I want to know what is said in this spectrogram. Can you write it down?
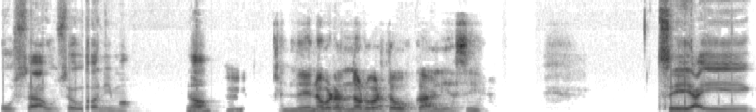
usa un seudónimo, ¿no? El de Norberto Buscalia, sí. Sí, ahí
